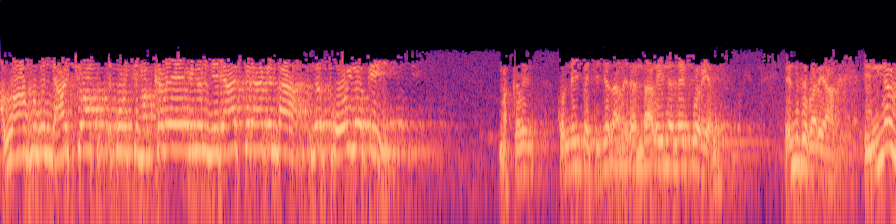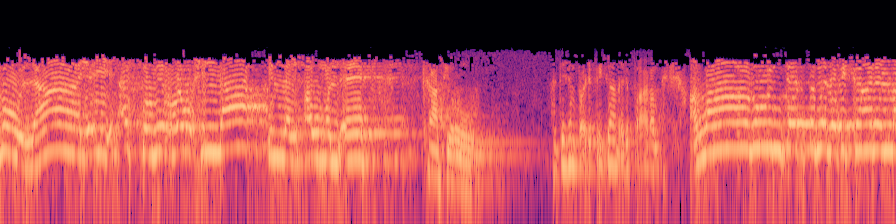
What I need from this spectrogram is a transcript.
അള്ളാഹുവിന്റെ ആശ്വാസത്തെ കുറിച്ച് മക്കളെ നിങ്ങൾ നിരാശരാകണ്ട. നിങ്ങൾ പോയി നോക്കി. മക്കൾ കൊണ്ടുപോയി പറ്റിച്ചതാണ് രണ്ടാളെയും എല്ലാവർക്കും അറിയാം. എന്നിട്ട് പറയാം അദ്ദേഹം പഠിപ്പിക്കാൻ ഒരു പാഠം. അള്ളാഹുവിന്റെ അടുത്തുനിന്ന് ലഭിക്കാനുള്ള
